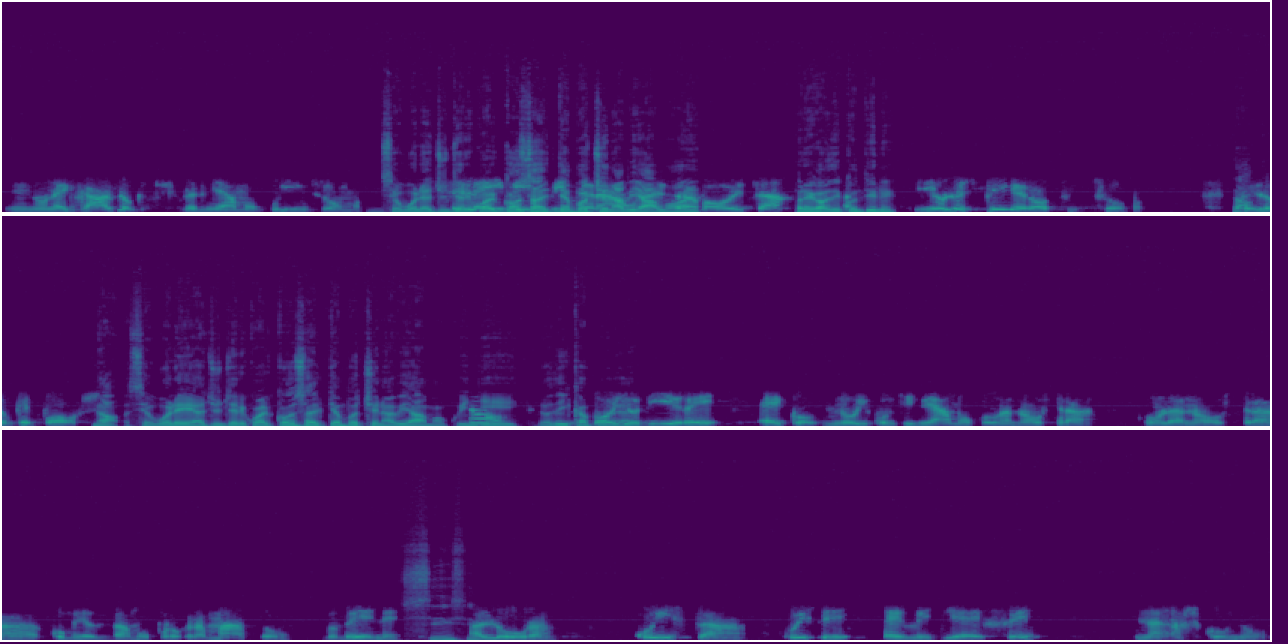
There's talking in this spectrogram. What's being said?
eh, non è il caso che ci fermiamo qui, insomma. se vuole Se aggiungere lei qualcosa, il tempo ce ne inviterà abbiamo. un'altra Eh. volta, Prego, continui. io le spiegherò tutto No. quello che posso. No, se vuole aggiungere qualcosa, il tempo ce ne abbiamo, quindi No, lo dica pure. Voglio dire, ecco, noi continuiamo con la nostra, con la nostra come avevamo programmato, va bene? Sì, sì. Allora, questa- queste MDF nascono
